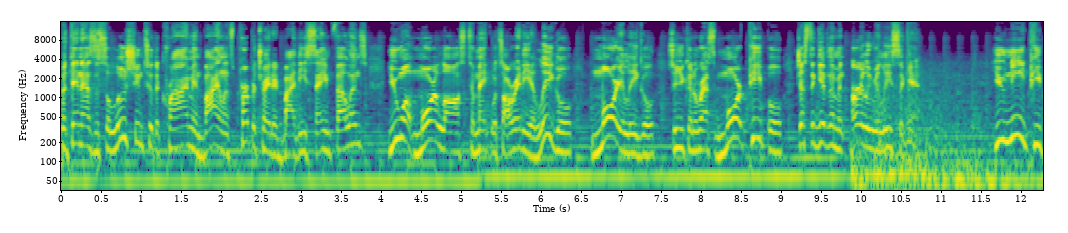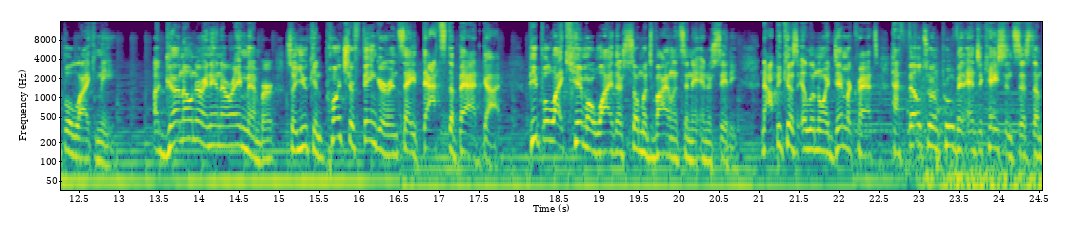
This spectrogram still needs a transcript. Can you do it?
But then, as a solution to the crime and violence perpetrated by these same felons, you want more laws to make what's already illegal more illegal so you can arrest more people just to give them an early release again. You need people like me, a gun owner and NRA member, so you can point your finger and say, that's the bad guy. People like him are why there's so much violence in the inner city. Not because Illinois Democrats have failed to improve an education system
